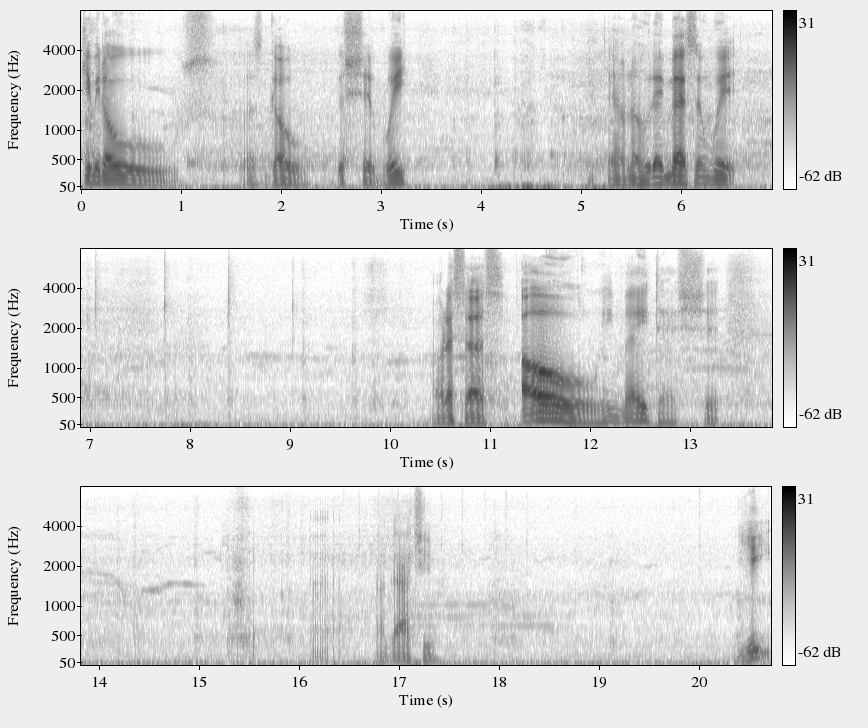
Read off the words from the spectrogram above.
Give me those. Let's go. This shit we. They don't know who they messing with. Oh, that's us. Oh, he made that shit. Uh, I got you. Yeet.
